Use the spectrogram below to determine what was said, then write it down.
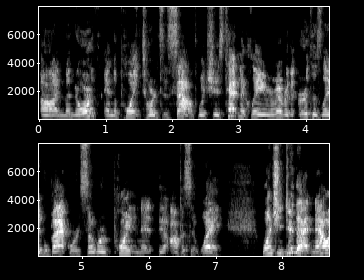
on the north and the point towards the south, which is technically, remember the earth is labeled backwards, so we're pointing it the opposite way. Once you do that, now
